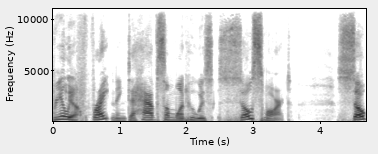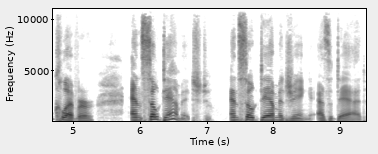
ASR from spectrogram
really yeah. frightening to have someone who is so smart, so clever, and so damaged and so damaging as a dad.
